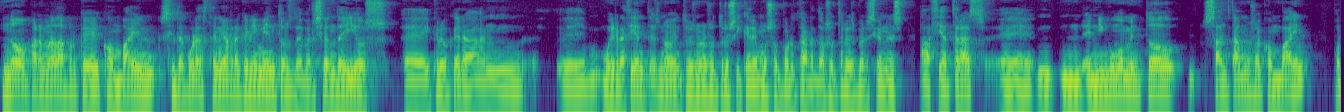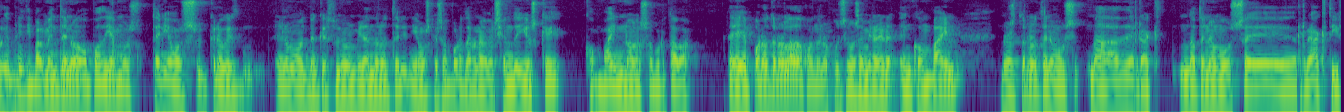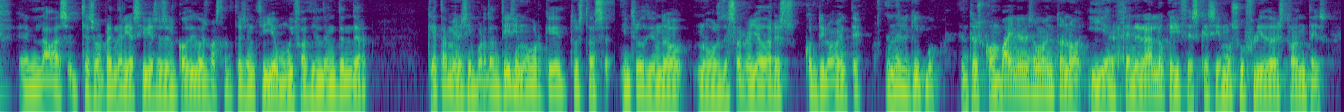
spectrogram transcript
No, para nada, porque Combine, si te acuerdas, tenía requerimientos de versión de iOS, eh, creo que eran eh, muy recientes, ¿no? Entonces nosotros si queremos soportar dos o tres versiones hacia atrás, eh, en ningún momento saltamos a Combine porque principalmente no podíamos. Teníamos, creo que en el momento en que estuvimos mirándolo, teníamos que soportar una versión de ellos que Combine no soportaba. Eh, por otro lado, cuando nos pusimos a mirar en, Combine, nosotros no tenemos nada de no tenemos eh, Reactive en la base. Te sorprendería si vieses el código, es bastante sencillo, muy fácil de entender, que también es importantísimo porque tú estás introduciendo nuevos desarrolladores continuamente en el equipo. Entonces, Combine en ese momento no. Y en general lo que dices es que si hemos sufrido esto antes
